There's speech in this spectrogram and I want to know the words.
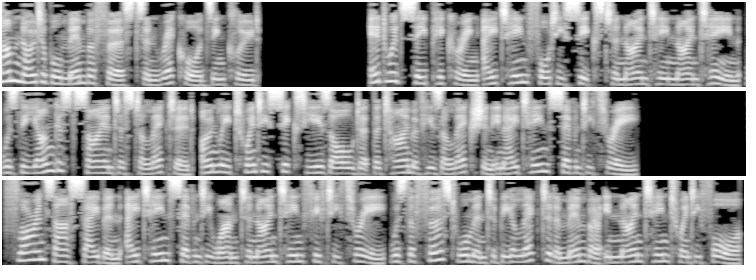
Some notable member firsts and records include Edward C. Pickering (1846–1919) was the youngest scientist elected, only 26 years old at the time of his election in 1873. Florence R. Sabin (1871–1953) was the first woman to be elected a member in 1924.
